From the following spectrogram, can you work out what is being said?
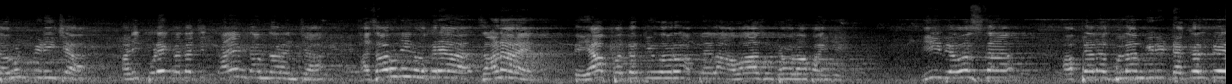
तरुण पिढीच्या आणि पुढे कदाचित कायम कामगारांच्या हजारोनी नोकऱ्या जाणार आहेत तर या पद्धतीवर आपल्याला आवाज उठवला पाहिजे. ही व्यवस्था आपल्याला गुलामगिरीत ढकलते.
